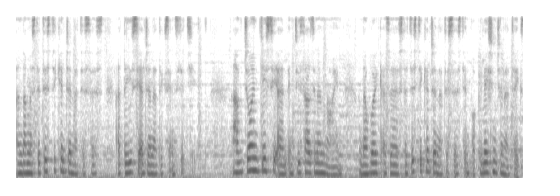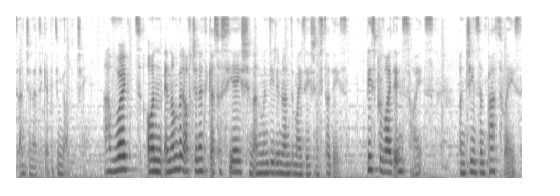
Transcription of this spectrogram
and I'm a statistical geneticist at the UCL Genetics Institute. I have joined UCL in 2009 and I work as a statistical geneticist in population genetics and genetic epidemiology. I have worked on a number of genetic association and Mendelian randomization studies. These provide insights on genes and pathways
